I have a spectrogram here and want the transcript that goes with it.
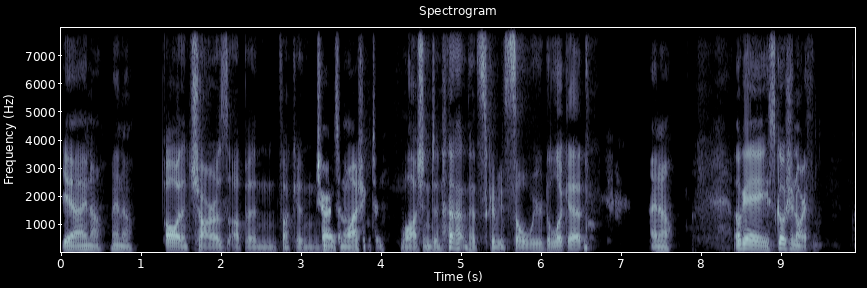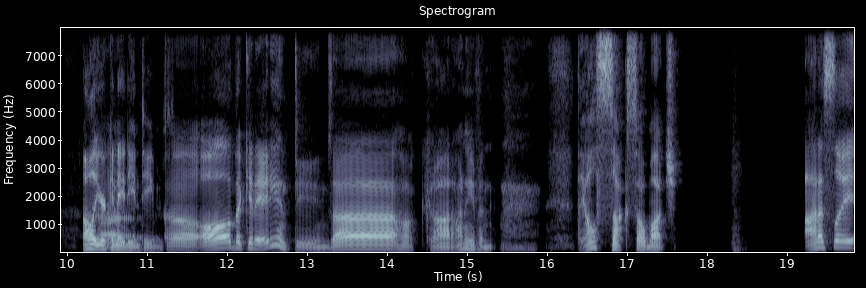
Yeah, I know, I know. Oh, and then Chara's up in fucking Charles in Washington. Washington. That's gonna be so weird to look at. I know. Okay, Scotia North. All your Uh, Canadian teams. Uh, all the Canadian teams. Uh, oh god, I don't even. They all suck so much. Honestly,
